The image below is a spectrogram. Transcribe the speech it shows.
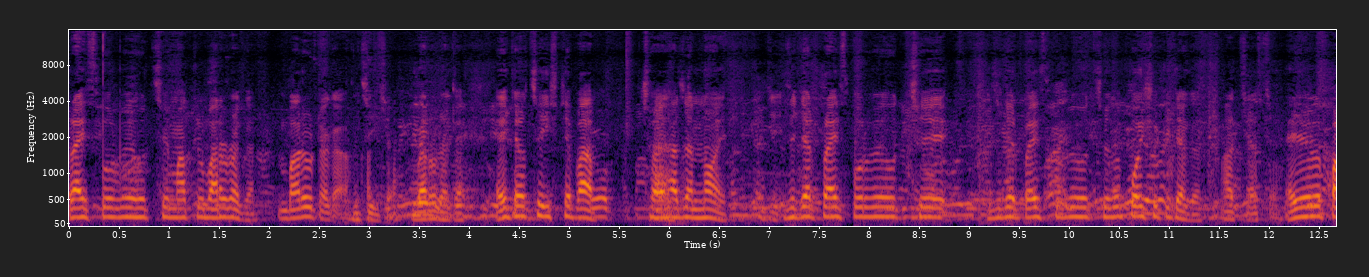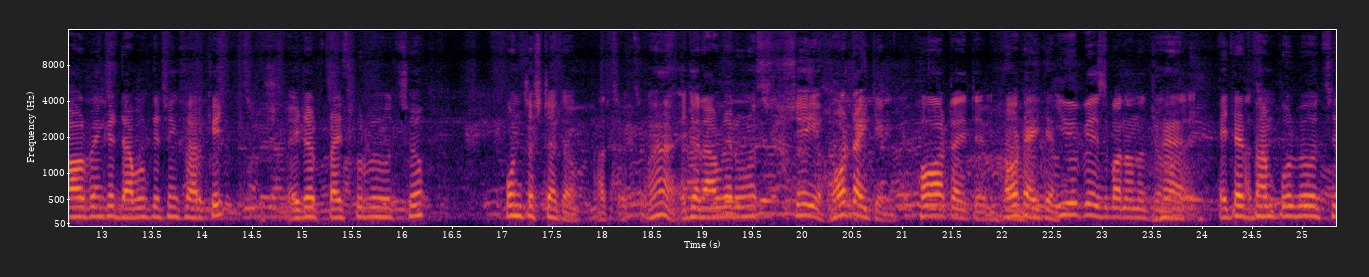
প্রাইস পড়বে হচ্ছে মাত্র বারো টাকা। বারো টাকা? জি বারো টাকা। এটা হচ্ছে স্টেপ আপ ছয় হাজার নয়। যেটার প্রাইস পড়বে হচ্ছে যেটার প্রাইস পড়বে হচ্ছে পঁয়ষট্টি টাকা। আচ্ছা আচ্ছা। এটা হলো পাওয়ার ব্যাংকের ডাবল কেচিং সার্কিট এটার প্রাইস পড়বে হচ্ছে পঞ্চাশ টাকা। আচ্ছা আচ্ছা। হ্যাঁ এটা রাউডার সেই hot item hot item hot item UPS বানানোর জন্য হ্যাঁ এটার দাম পড়বে হচ্ছে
